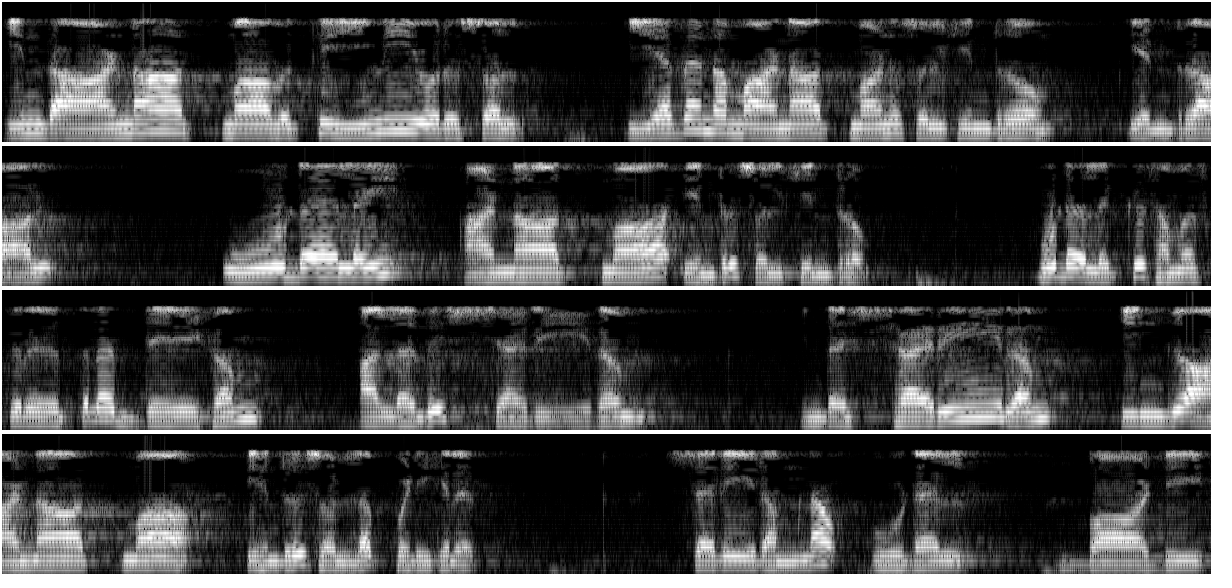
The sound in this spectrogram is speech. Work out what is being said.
இந்த அனாத்மாவுக்கு இனி ஒரு சொல் எதை நம்ம அனாத்மான்னு சொல்கின்றோம் என்றால் உடலை அனாத்மா என்று சொல்கின்றோம். உடலுக்கு சமஸ்கிருதத்தில் தேகம் அல்லது ஷரீரம். இந்த ஷரீரம் இங்கு அனாத்மா என்று சொல்லப்படுகிறது. ஷரீரம்னா உடல் பாடி.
